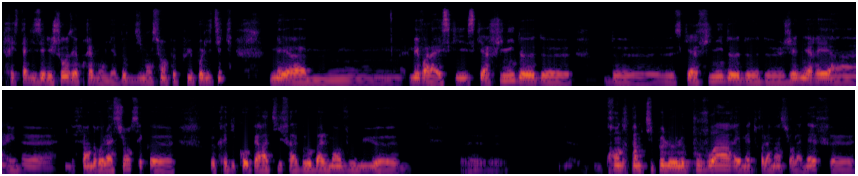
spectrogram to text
cristallisé les choses. Et après, bon, il y a d'autres dimensions un peu plus politiques, mais, mais voilà. Et ce qui, ce qui a fini de, de, ce qui a fini de, de, générer une, une, fin de relation, c'est que le crédit coopératif a globalement voulu euh, prendre un petit peu le, pouvoir et mettre la main sur la nef. Euh,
